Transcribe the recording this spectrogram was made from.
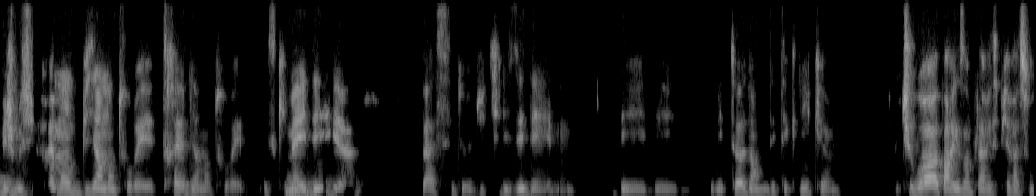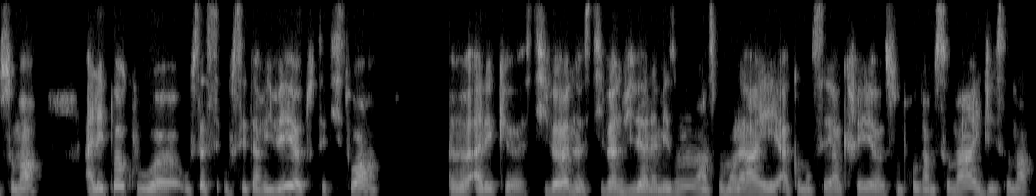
Mais je me Mm. suis vraiment bien entourée, très bien entourée. Et ce qui m'a mm, aidée, euh, bah, c'est de- d'utiliser des, des, des- des méthodes, hein, des techniques. Tu vois, par exemple, la respiration soma. À l'époque où, euh, où, où c'est arrivé, euh, toute cette histoire, euh, avec euh, Steven, Steven vivait à la maison à ce moment-là et a commencé à créer son programme Soma, EJ Soma.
